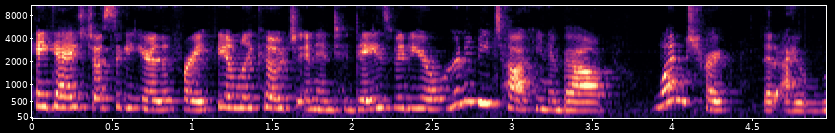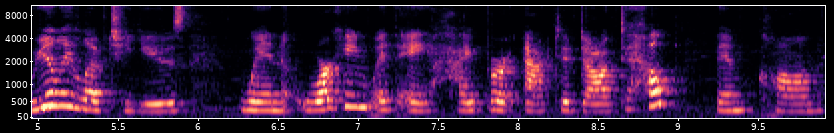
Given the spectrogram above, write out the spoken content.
Hey guys, Jessica here, the Furry Family Coach, and in today's video we're going to be talking about one trick that I really love to use when working with a hyperactive dog to help them calm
